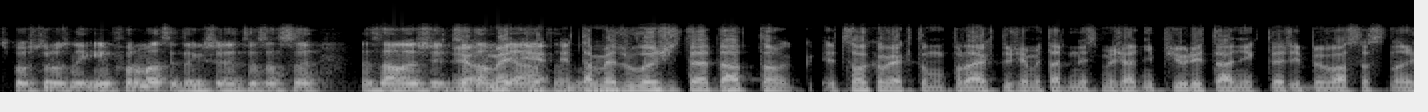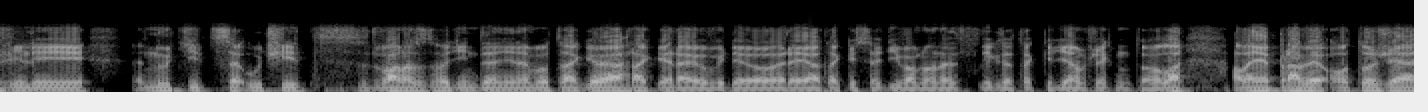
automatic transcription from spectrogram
spoustu různých informací, takže to zase záleží, co jo, tam my, děláte. Je, no. Tam je důležité dát to celkově k tomu projektu, že my tady nejsme žádní puritáni, kteří by vás se snažili nutit se učit 12 hodin denně nebo tak. Jo, já hraju videohry, já taky se dívám na Netflix a taky dělám všechno tohle, ale je právě o to, že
